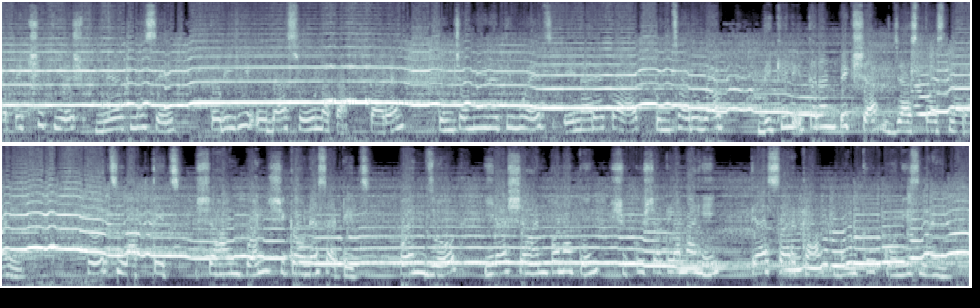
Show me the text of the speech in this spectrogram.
अपेक्षित यश मिळत नसेल तरीही उदास होऊ नका. कारण तुमच्या मेहनतीमुळेच येणाऱ्या काळात तुमचा रुबाब देखील इतरांपेक्षा जास्त असणार आहे. हेच लागतेच शहाणपण शिकवण्यासाठीच. पण जो या शहाणपणातून शिकू शकला नाही त्यासारखा मूर्ख कोणीच नाही.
